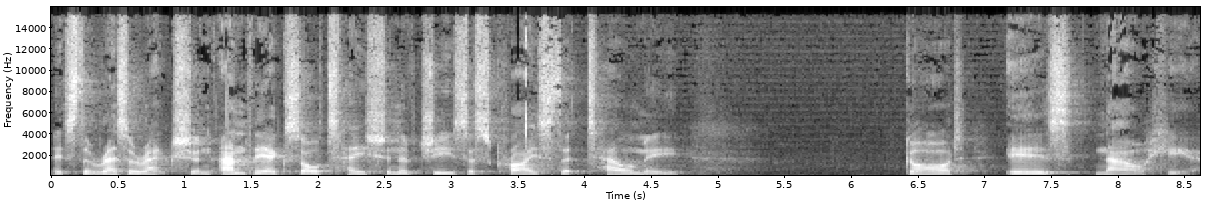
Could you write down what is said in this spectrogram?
it's the resurrection and the exaltation of Jesus Christ that tell me God is now here.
